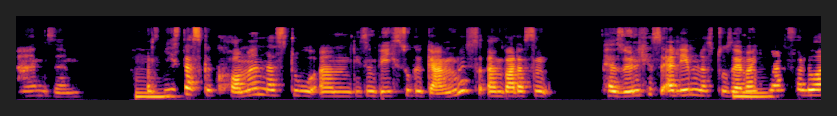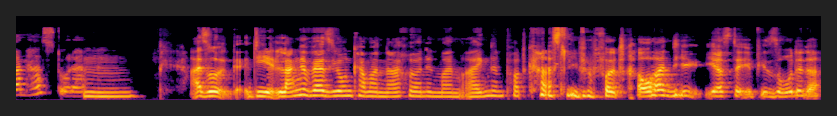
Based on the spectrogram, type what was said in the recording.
Wahnsinn. Mhm. Und wie ist das gekommen, dass du ähm, diesen Weg so gegangen bist? Ähm, war das ein persönliches Erleben, dass du selber mm. jemanden verloren hast, oder? Mm. Also die lange Version kann man nachhören in meinem eigenen Podcast Liebevoll Trauern, die erste Episode. Da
